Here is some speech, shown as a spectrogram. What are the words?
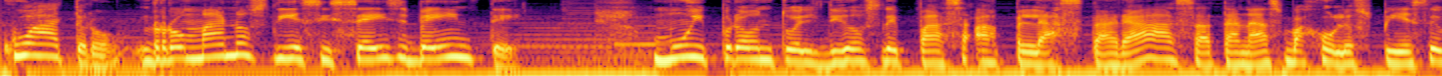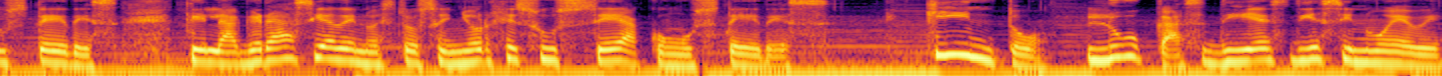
4. Romanos 16, 20. Muy pronto el Dios de paz aplastará a Satanás bajo los pies de ustedes. Que la gracia de nuestro Señor Jesús sea con ustedes. Quinto, Lucas 10, 19.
